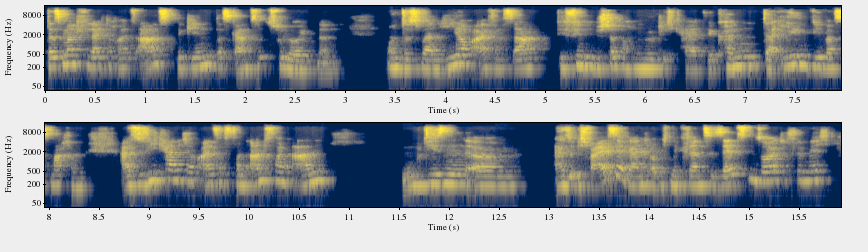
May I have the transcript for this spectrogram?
dass man vielleicht auch als Arzt beginnt, das Ganze zu leugnen. Und dass man hier auch einfach sagt, wir finden bestimmt noch eine Möglichkeit, wir können da irgendwie was machen. Also wie kann ich auch einfach von Anfang an diesen, ähm, also ich weiß ja gar nicht, ob ich eine Grenze setzen sollte für mich,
